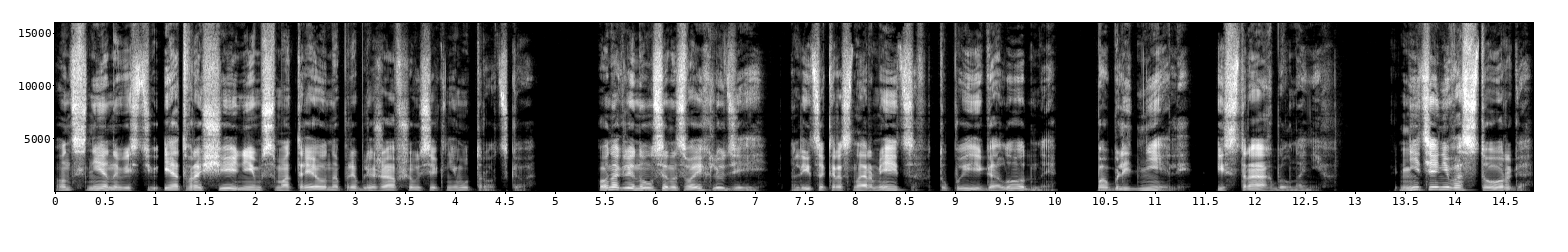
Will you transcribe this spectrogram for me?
Он с ненавистью и отвращением смотрел на приближавшегося к нему Троцкого. Он оглянулся на своих людей. Лица красноармейцев, тупые и голодные, побледнели, и страх был на них. Ни тени восторга,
